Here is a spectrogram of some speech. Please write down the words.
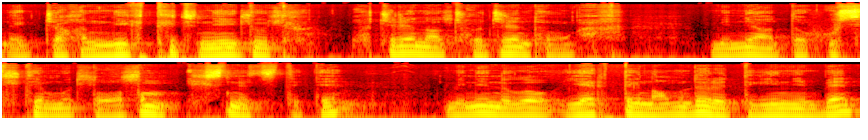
нэг жоохон нэгтгэж нийлүүлэх учрыг нь олж хужрын тунгаах. Миний одоо хүсэл тийм үл улам ихсэн үстэй тий. Миний нөгөө ярьдаг ном дээр өгдөг энэ юм байна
